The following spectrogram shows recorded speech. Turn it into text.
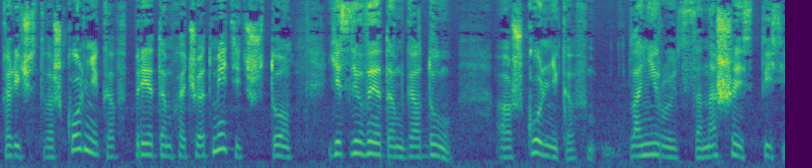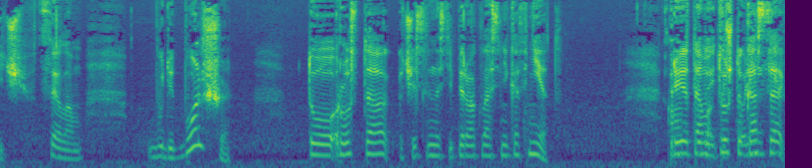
количество школьников. При этом хочу отметить, что если в этом году а, школьников планируется на 6 тысяч в целом будет больше, то роста численности первоклассников нет – при а этом то что, каса,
